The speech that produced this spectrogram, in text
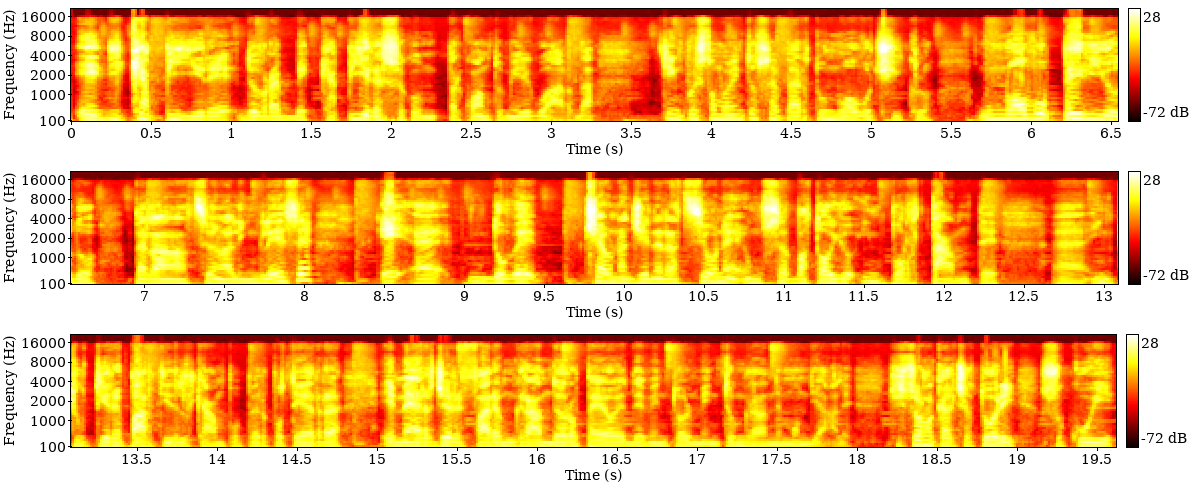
e di capire, dovrebbe capire secondo, per quanto mi riguarda, che in questo momento si è aperto un nuovo ciclo, un nuovo periodo per la nazionale inglese e eh, dove c'è una generazione, un serbatoio importante eh, in tutti i reparti del campo per poter emergere, fare un grande europeo ed eventualmente un grande mondiale. Ci sono calciatori su cui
